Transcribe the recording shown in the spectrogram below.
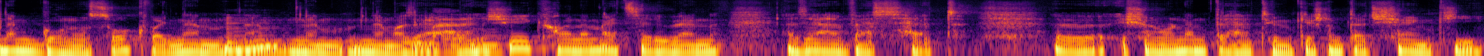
Nem gonoszok, vagy nem, uh-huh. nem, nem, nem az Bármi. ellenség, hanem egyszerűen ez elveszhet, és arról nem tehetünk, és nem tehet senki,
